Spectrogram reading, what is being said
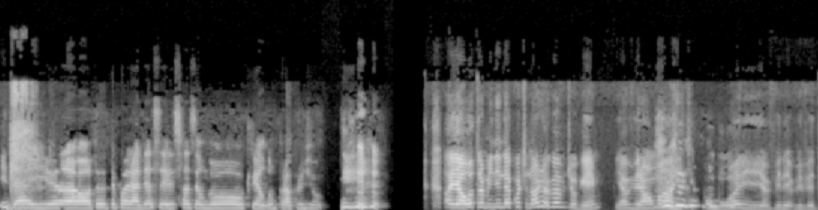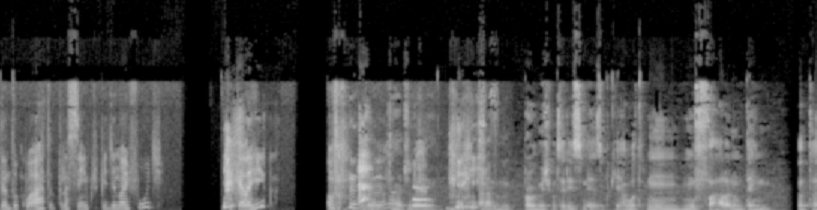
E daí a outra temporada ia ser eles fazendo, criando um próprio jogo. Aí a outra menina ia continuar jogando videogame, ia virar uma rica com humor e ia vire- viver dentro do quarto pra sempre pedindo iFood. Porque ela é rica. Verdade, né? Cara, provavelmente aconteceria isso mesmo, porque a outra não, não fala, não tem tanta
